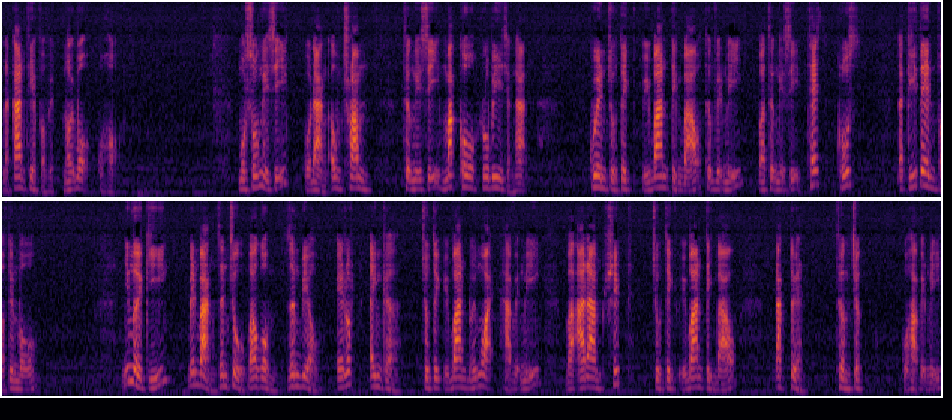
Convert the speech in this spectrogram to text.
là can thiệp vào việc nội bộ của họ. Một số nghị sĩ của đảng ông Trump, Thượng nghị sĩ Marco Rubio chẳng hạn, quyền Chủ tịch Ủy ban Tình báo Thượng viện Mỹ và Thượng nghị sĩ Ted Cruz đã ký tên vào tuyên bố. Những người ký bên bảng Dân Chủ bao gồm dân biểu Elot Anger, Chủ tịch Ủy ban Đối ngoại Hạ viện Mỹ và Adam Schiff, Chủ tịch Ủy ban Tình báo đặc tuyển thường trực của Hạ viện Mỹ.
